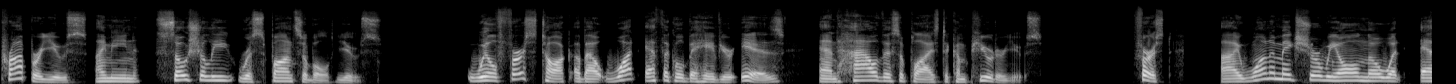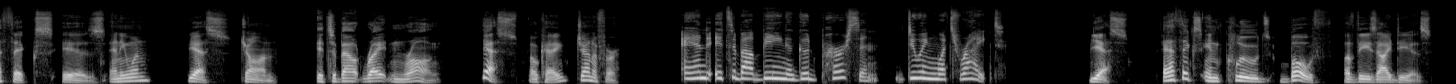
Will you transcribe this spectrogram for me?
proper use, I mean socially responsible use. We'll first talk about what ethical behavior is and how this applies to computer use. First, I want to make sure we all know what ethics is. Anyone? Yes, John. It's about right and wrong. Yes, okay, Jennifer. And it's about being a good person, doing what's right. Yes, ethics includes both of these ideas.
